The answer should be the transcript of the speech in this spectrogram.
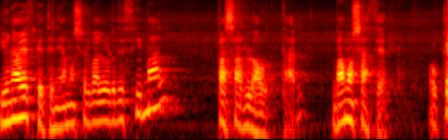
y una vez que teníamos el valor decimal, pasarlo a octal. Vamos a hacerlo, ¿ok?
